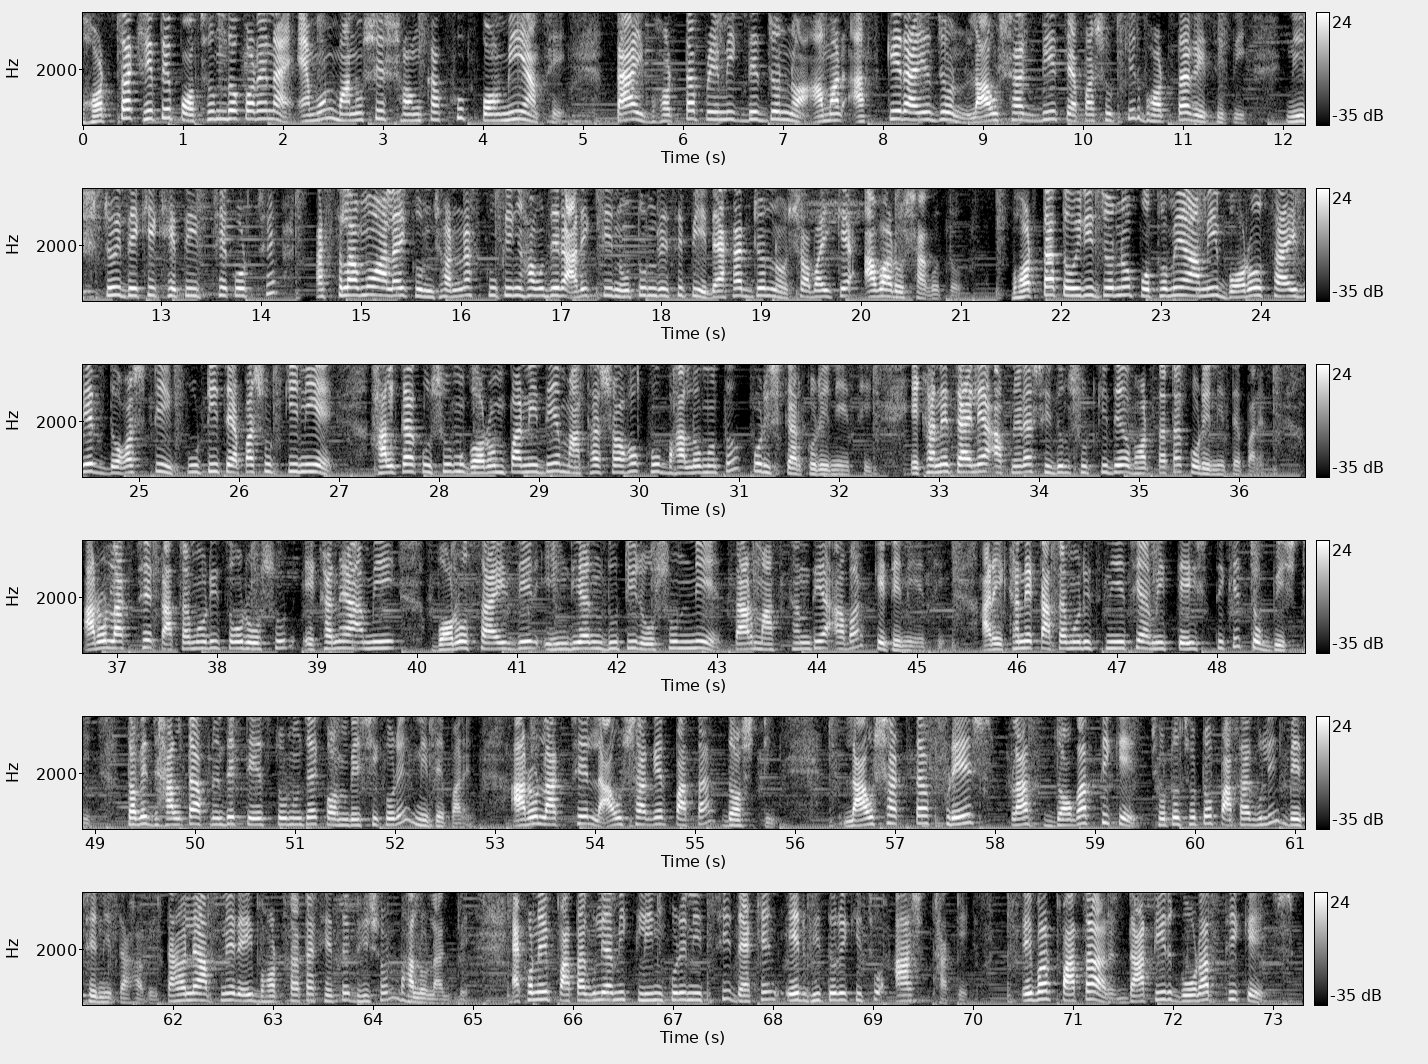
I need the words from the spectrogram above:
ভর্তা খেতে পছন্দ করে না, এমন মানুষের সংখ্যা খুব কমই আছে। তাই ভর্তা প্রেমিকদের জন্য আমার আজকের আয়োজন লাউ শাক দিয়ে চাপা শুটকির ভর্তার রেসিপি নিশ্চয়ই দেখে খেতে ইচ্ছে করছে। আসসালামু আলাইকুম, ঝর্নাস কুকিং হাউজের আরেকটি নতুন রেসিপি দেখার জন্য সবাইকে আবারও স্বাগত। ভর্তা তৈরির জন্য প্রথমে আমি বড় সাইজের দশটি পুটি চ্যাপা শুটকি নিয়ে হালকা কুসুম গরম পানি দিয়ে মাথা সহ খুব ভালো মতো পরিষ্কার করে নিয়েছি। এখানে চাইলে আপনারা সিঁদুল শুটকি দিয়ে ভর্তাটা করে নিতে পারেন। আরও লাগছে কাঁচামরিচ ও রসুন। এখানে আমি বড় সাইজের ইন্ডিয়ান দুটি রসুন নিয়ে তার মাঝখান দিয়ে আবার কেটে নিয়েছি। আর এখানে কাঁচামরিচ নিয়েছি আমি তেইশ থেকে চব্বিশটি। তবে ঝালটা আপনাদের টেস্ট অনুযায়ী কম বেশি করে নিতে পারেন। আরও লাগছে লাউ শাকের পাতা দশটি। লাউ শাকটা ফ্রেশ প্লাস ডগার থেকে ছোট ছোট পাতাগুলি বেছে নিতে হবে। তাহলে আপনার এই ভর্তাটা খেতে ভীষণ ভালো লাগবে। এখন এই পাতাগুলি আমি ক্লিন করে নিচ্ছি। দেখেন, এর ভিতরে কিছু আঁশ থাকে। এবার পাতার ডাটির গোড়ার থেকে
